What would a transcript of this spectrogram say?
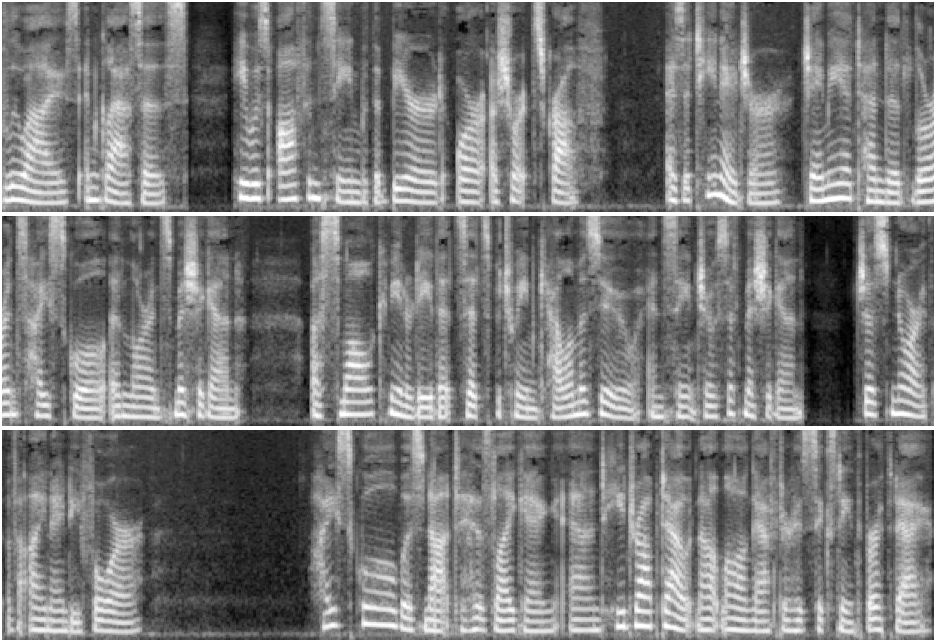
blue eyes, and glasses, he was often seen with a beard or a short scruff. As a teenager, Jayme attended Lawrence High School in Lawrence, Michigan, a small community that sits between Kalamazoo and St. Joseph, Michigan, just north of I 94. High school was not to his liking, and he dropped out not long after his 16th birthday.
